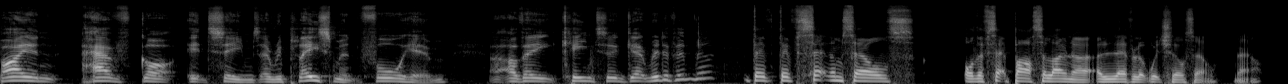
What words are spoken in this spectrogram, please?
Bayern have got, it seems, a replacement for him. Uh, are they keen to get rid of him? They've they've set themselves or they've set Barcelona a level at which they'll sell now,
